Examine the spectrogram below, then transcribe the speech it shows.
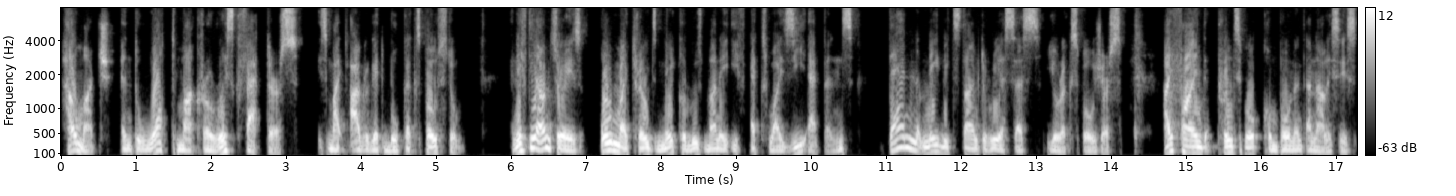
how much and to what macro risk factors is my aggregate book exposed to? And if the answer is all my trades make or lose money if XYZ happens, then maybe it's time to reassess your exposures. I find principal component analysis,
